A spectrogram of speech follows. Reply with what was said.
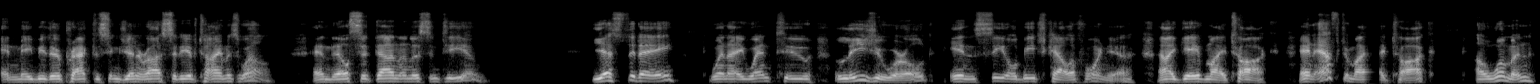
And maybe they're practicing generosity of time as well. And they'll sit down and listen to you. Yesterday, when I went to Leisure World in Seal Beach, California, I gave my talk. And after my talk, a woman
